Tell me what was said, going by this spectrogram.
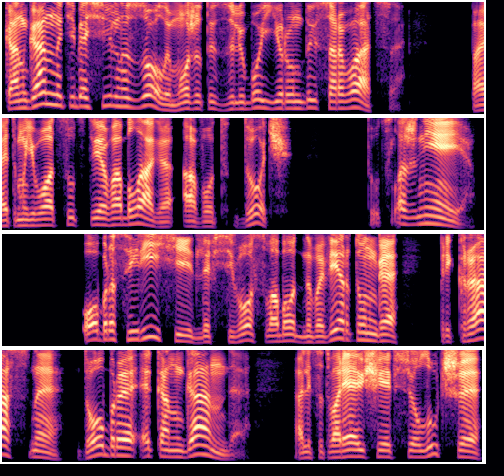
Канган на тебя сильно зол и может из-за любой ерунды сорваться. Поэтому его отсутствие во благо, а вот дочь... Тут сложнее. Образ Ирисии для всего свободного Вертунга — прекрасная, добрая Эканганда — олицетворяющее все лучшее,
